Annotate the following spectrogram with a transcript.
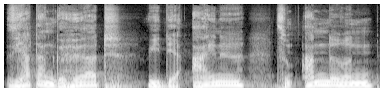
Sie hat dann gehört, wie der eine zum anderen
